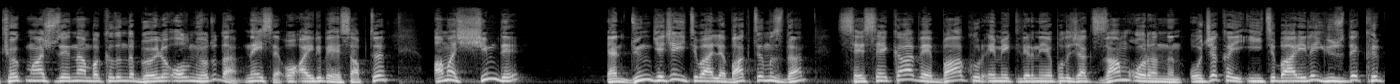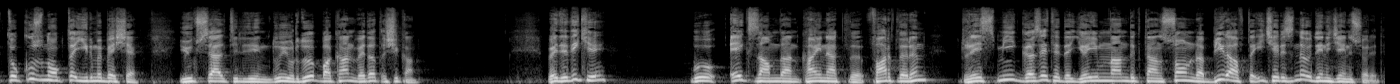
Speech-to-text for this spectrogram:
kök maaş üzerinden bakıldığında böyle olmuyordu da neyse o ayrı bir hesaptı. Ama şimdi yani dün gece itibariyle baktığımızda SSK ve Bağkur emeklilerine yapılacak zam oranının Ocak ayı itibariyle yüzde 49.25'e yükseltildiğini duyurdu Bakan Vedat Işıkan. Ve dedi ki bu ek zamdan kaynaklı farkların resmi gazetede yayımlandıktan sonra bir hafta içerisinde ödeneceğini söyledi.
